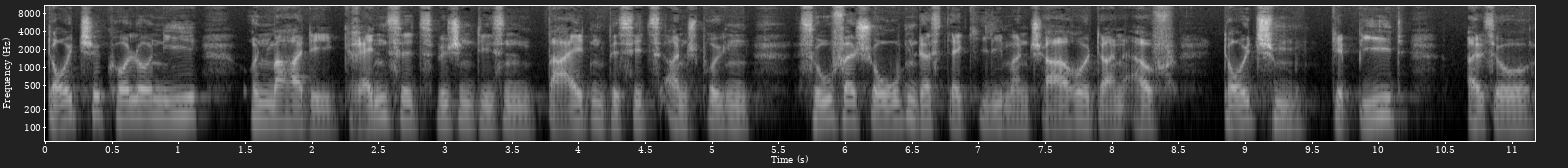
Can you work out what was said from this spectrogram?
deutsche Kolonie und man hat die Grenze zwischen diesen beiden Besitzansprüchen so verschoben, dass der Kilimanjaro dann auf deutschem Gebiet, also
